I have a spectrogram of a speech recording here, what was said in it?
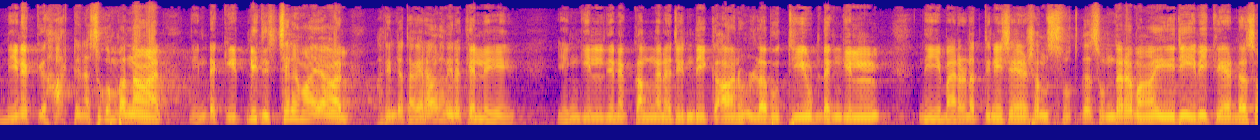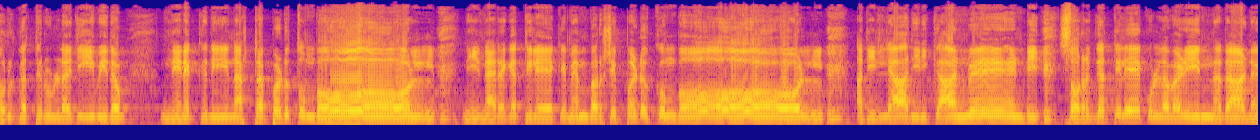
നിനക്ക് ഹാർട്ടിന് അസുഖം വന്നാൽ നിന്റെ കിഡ്നി നിശ്ചലമായാൽ അതിന്റെ തകരാറ് നിനക്കല്ലേ? എങ്കിൽ നിനക്കങ്ങനെ ചിന്തിക്കാനുള്ള ബുദ്ധിയുണ്ടെങ്കിൽ നീ മരണത്തിന് ശേഷം സുന്ദരമായി ജീവിക്കേണ്ട സ്വർഗത്തിലുള്ള ജീവിതം നിനക്ക് നീ നഷ്ടപ്പെടുത്തുമ്പോൾ നീ നരകത്തിലേക്ക് മെമ്പർഷിപ്പ് എടുക്കുമ്പോൾ അതില്ലാതിരിക്കാൻ വേണ്ടി സ്വർഗത്തിലേക്കുള്ള വഴിയുന്നതാണ്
